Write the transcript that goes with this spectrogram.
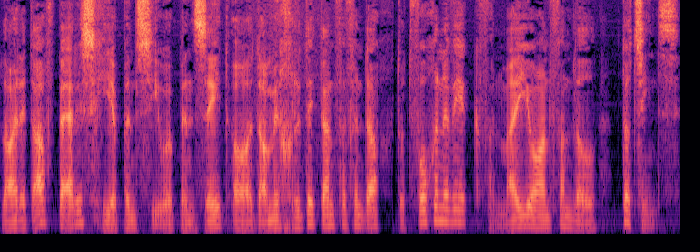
Laai dit af by rsg.co.za. daarmee groet ek dan vir vandag tot volgende week van my Johan van Lille. Totsiens.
